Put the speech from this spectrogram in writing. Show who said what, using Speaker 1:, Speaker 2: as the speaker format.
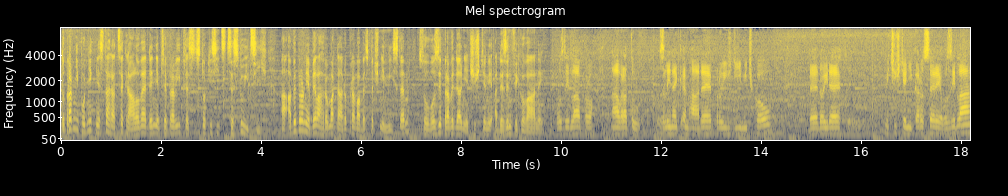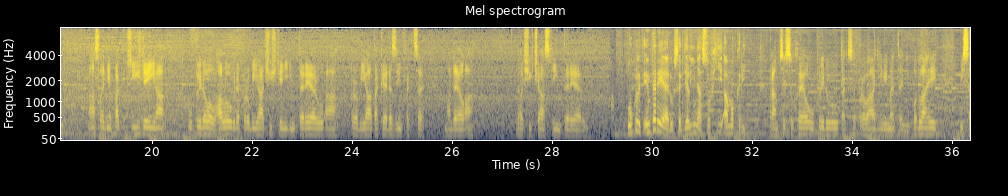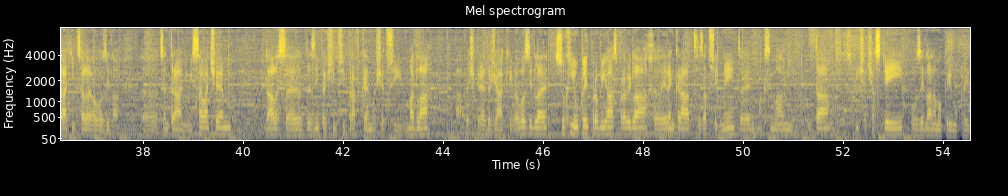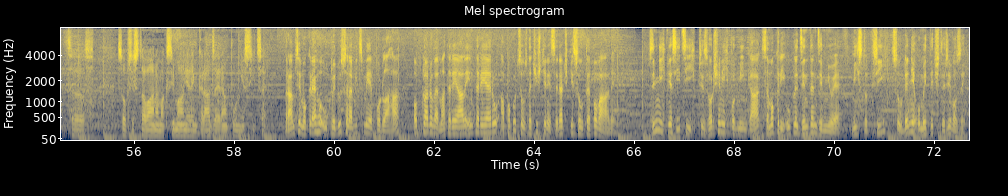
Speaker 1: Dopravní podnik města Hradce Králové denně přepraví přes 100 000 cestujících a aby pro ně byla hromadná doprava bezpečným místem, jsou vozy pravidelně čištěny a dezinfikovány.
Speaker 2: Vozidla pro návratu z linek MHD projíždí míčkou, kde dojde k vyčištění karosérie vozidla, následně pak přijíždějí na úklidovou halu, kde probíhá čištění interiéru a probíhá také dezinfekce madel a dalších částí interiéru.
Speaker 1: Úklid interiéru se dělí na suchý a mokrý.
Speaker 2: V rámci suchého úklidu tak se provádí vymetení podlahy, vysátí celého vozidla e, centrálním vysavačem, dále se dezinfekčním přípravkem ošetří madla a veškeré držáky ve vozidle. Suchý úklid probíhá z pravidla e, jedenkrát za tři dny, to je maximální huta, spíše častěji. Vozidla na mokrý úklid e, jsou přistavována maximálně jedenkrát za 1,5 měsíce.
Speaker 1: V rámci mokrého úklidu se navíc myje podlaha, obkladové materiály interiéru a pokud jsou znečištěny sedačky, jsou tepovány. V zimních měsících při zhoršených podmínkách se mokrý úklid zintenzivňuje. Místo tří jsou denně umyty čtyři vozy.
